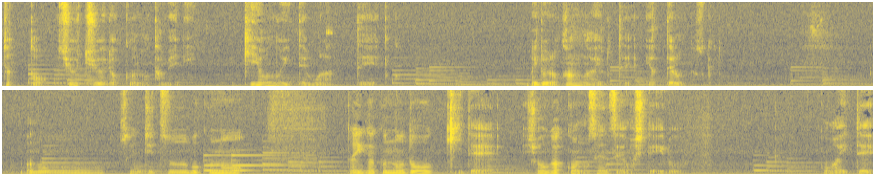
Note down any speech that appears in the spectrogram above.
ちょっと集中力のために気を抜いてもらってとか、まあ、いろいろ考えるってやってるんですけど。あのー、先日僕の大学の同期で小学校の先生をしている子がいて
